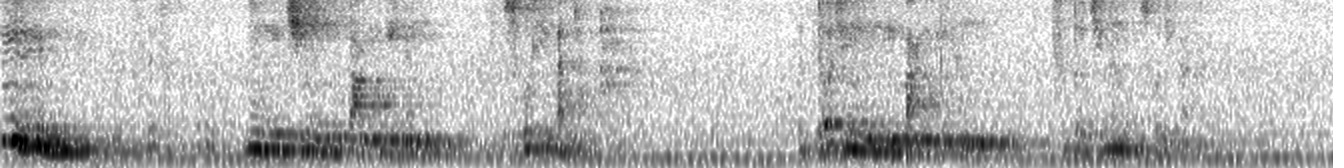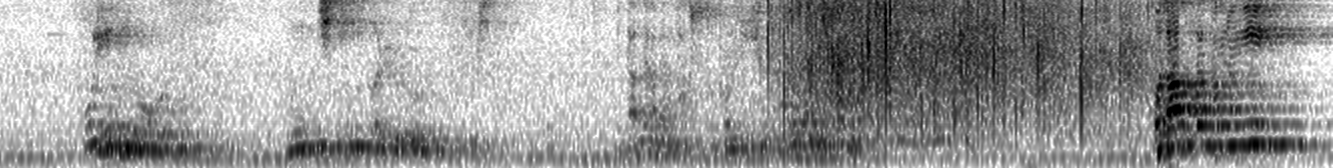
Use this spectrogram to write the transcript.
음, 뭉친 방귀는 소리가 좀 흩어진 방귀는 트어지는 소리가 나. 우리 모두 뭉친 걸로 깁시다. 딴데 같은 박수도 보내주시고 그 다음 대통령이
